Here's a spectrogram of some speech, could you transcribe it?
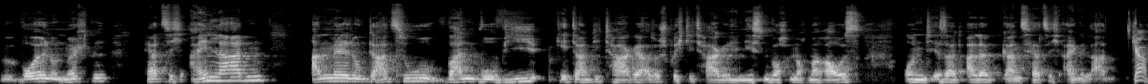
wollen und möchten, herzlich einladen. Anmeldung dazu, wann, wo, wie, geht dann die Tage, also sprich die Tage in den nächsten Wochen nochmal raus Und ihr seid alle ganz herzlich eingeladen. Ja,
